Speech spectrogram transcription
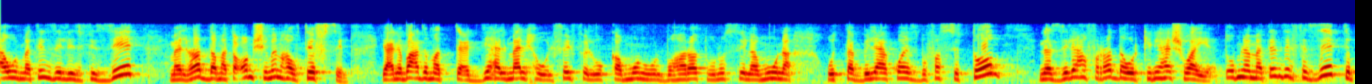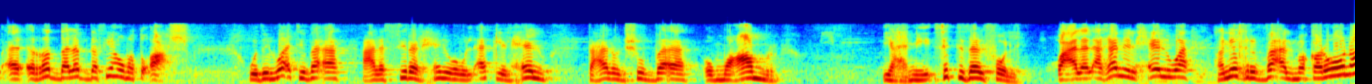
أول ما تنزل في الزيت ما الردة ما تعومش منها وتفصل. يعني بعد ما تعديها الملح والفلفل والكمون والبهارات ونص ليمونة وتتبليها كويس بفص الثوم نزليها في الردة واركنيها شوية. تقوم لما تنزل في الزيت تبقى الردة لابدة فيها وما تقعش. ودلوقتي بقى على السيرة الحلوة والأكل الحلو تعالوا نشوف بقى أم عمرو. يعني ست زي الفل. وعلى الأغاني الحلوة هنغرف بقى المكرونة.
